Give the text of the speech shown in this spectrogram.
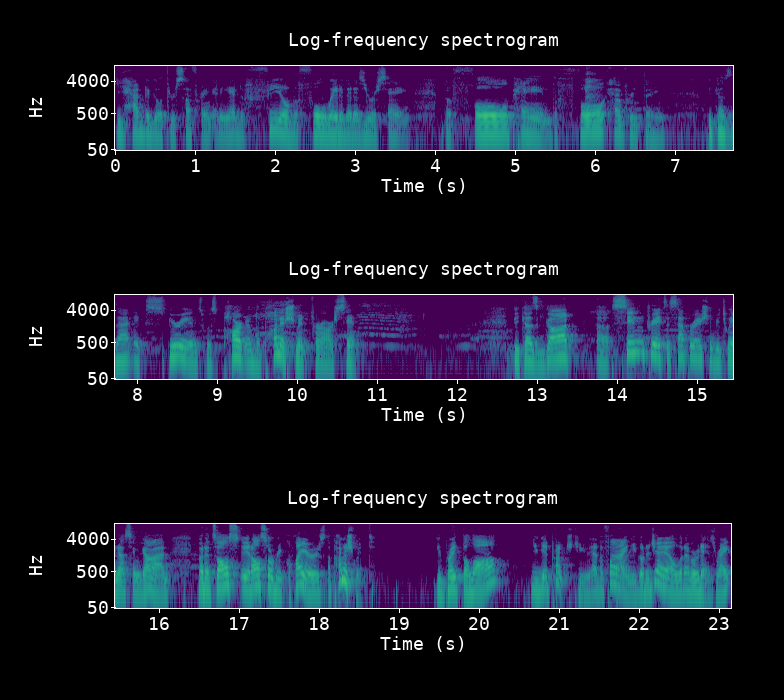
he had to go through suffering, and he had to feel the full weight of it, as you were saying the full pain, the full everything, because that experience was part of the punishment for our sin. Because God, uh, sin creates a separation between us and God, but it's also, it also requires a punishment. You break the law, you get punished. You have a fine, you go to jail, whatever it is, right?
